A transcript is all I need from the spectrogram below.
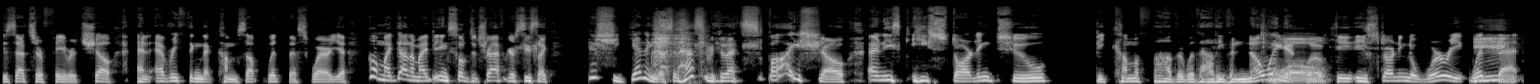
because that's her favorite show. And everything that comes up with this, where you, oh my God, am I being sold to traffickers? He's like, where's she getting this? It has to be that spy show. And he's he's starting to become a father without even knowing Whoa. it, Luke. He, he's starting to worry with he that.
